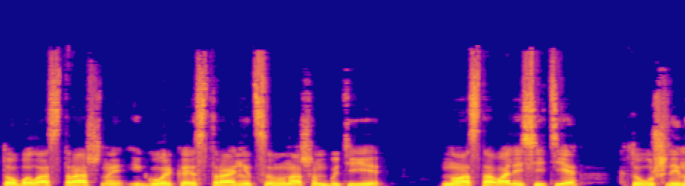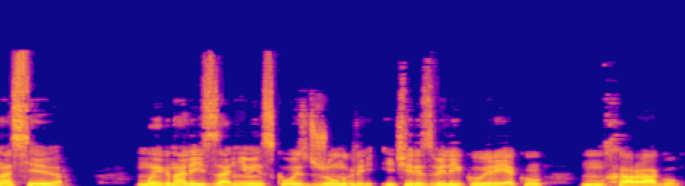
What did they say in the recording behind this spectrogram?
То была страшная и горькая страница в нашем бытие, но оставались и те, кто ушли на север. Мы гнались за ними сквозь джунгли и через великую реку Мхарагу,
